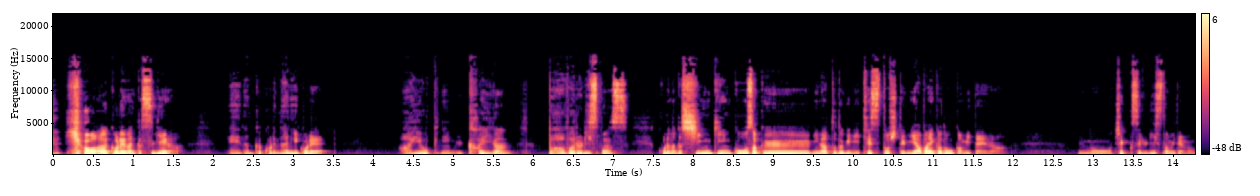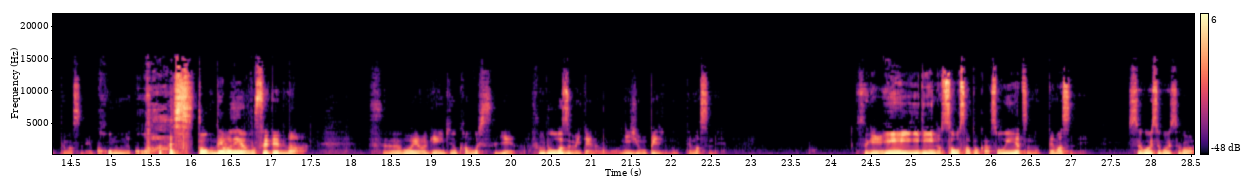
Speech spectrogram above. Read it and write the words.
表。あ、これなんかすげえな。えー、なんかこれ何これ？アイオープニング、海岸、バーバルリスポンス。これなんか心筋梗塞になった時にテストしてやばいかどうかみたいなのをチェックするリストみたいなの載ってますね。こん、ことんでもねえの載せてんな。すごいわ。現役の看護師すげえな。フローズみたいなのも25ページに載ってますね。すげえ AED の操作とかそういうやつ載ってますね。すごいすごいすごい。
